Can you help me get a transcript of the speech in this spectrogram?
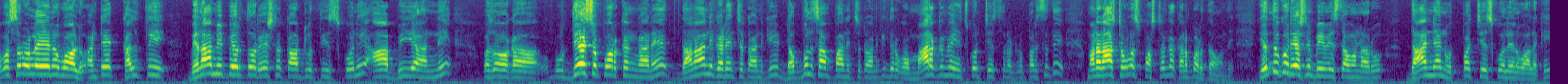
అవసరం లేని వాళ్ళు అంటే కల్తీ బినామీ పేరుతో రేషన్ కార్డులు తీసుకొని ఆ బియ్యాన్ని ఒక- ఉద్దేశపూర్వకంగానే ధనాన్ని గడించడానికి డబ్బులు సంపాదించడానికి దీని ఒక మార్గంగా ఎంచుకొని చేస్తున్నటువంటి పరిస్థితి మన రాష్ట్రంలో స్పష్టంగా కనపడుతూ ఉంది. ఎందుకు రేషన్ బియ్యం ఉన్నారు ధాన్యాన్ని ఉత్పత్తి చేసుకోలేని వాళ్ళకి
